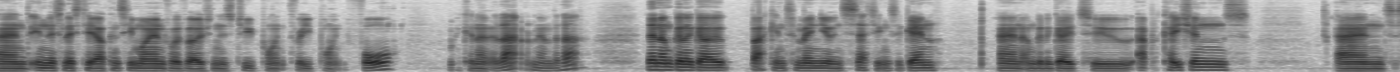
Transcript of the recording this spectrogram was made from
And in this list here I can see my Android version is 2.3.4 make a note of that remember that. Then I'm going to go back into menu and settings again. And I'm going to go to applications. And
